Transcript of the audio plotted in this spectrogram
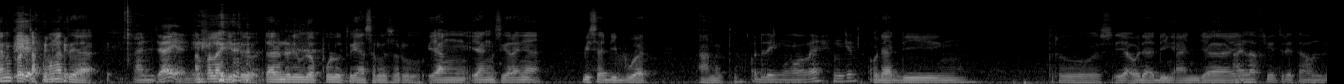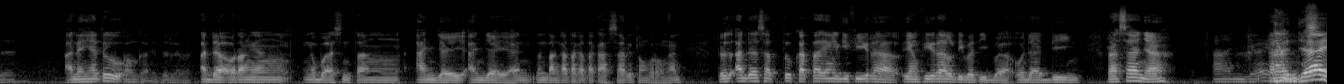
kan kocak banget ya. anjay ya nih Apalagi tuh tahun 2020 tuh yang seru-seru, yang yang sekiranya bisa dibuat anu tuh. Udah ada yang ngoleh mungkin. Odading terus ya odading I anjay. love you 3000. Anehnya tuh Oh enggak itu lewat. ada orang yang ngebahas tentang anjay-anjayan tentang kata-kata kasar di tongkrongan terus ada satu kata yang lagi viral yang viral tiba-tiba odading rasanya anjay Anjay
